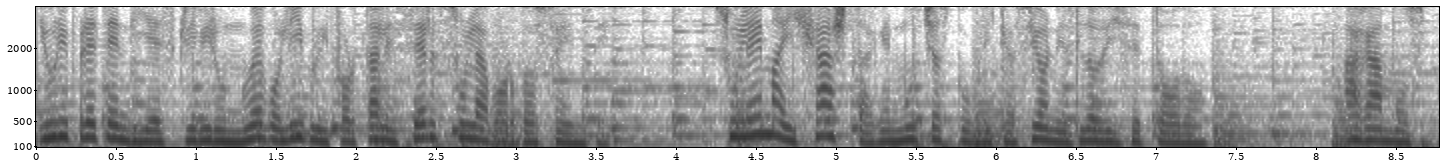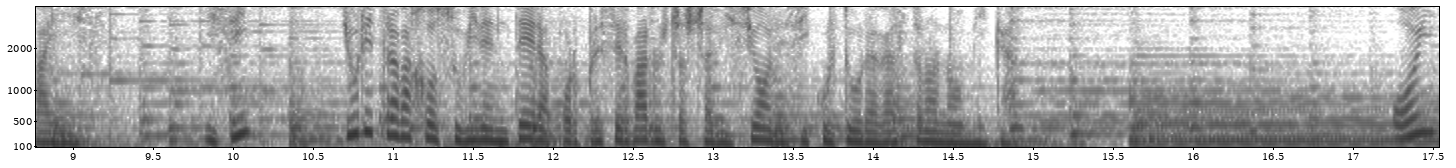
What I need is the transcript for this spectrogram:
Yuri pretendía escribir un nuevo libro y fortalecer su labor docente. Su lema y hashtag en muchas publicaciones lo dice todo. Hagamos país. Y sí, Yuri trabajó su vida entera por preservar nuestras tradiciones y cultura gastronómica. Hoy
